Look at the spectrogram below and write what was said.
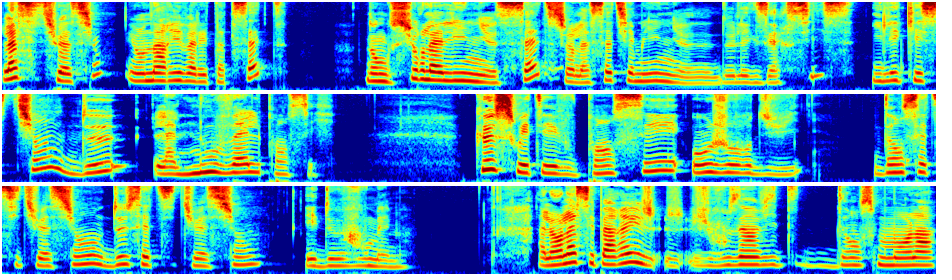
la situation et on arrive à l'étape 7. Donc sur la ligne 7, sur la septième ligne de l'exercice, il est question de la nouvelle pensée. Que souhaitez-vous penser aujourd'hui dans cette situation, de cette situation et de vous-même. Alors là, c'est pareil, je, vous invite dans ce moment-là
